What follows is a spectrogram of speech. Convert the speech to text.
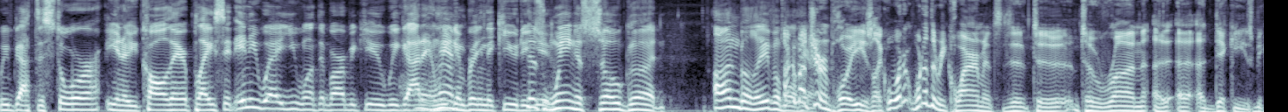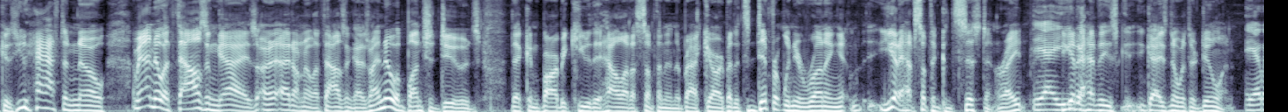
We've got the store. You know, you call there, place it any way you want the barbecue. We got it, and Man, we can bring the queue to This you. This wing is so good, unbelievable. Talk about here. your employees. Like, what what are the requirements to to, to run a, a, a Dickeys? Because you have to know. I mean, I know a thousand guys. I I don't know a thousand guys. But I know a bunch of dudes that can barbecue the hell out of something in the backyard. But it's different when you're running. You got to have something consistent, right? Yeah, you, you got to have these you guys know what they're doing. Yeah,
